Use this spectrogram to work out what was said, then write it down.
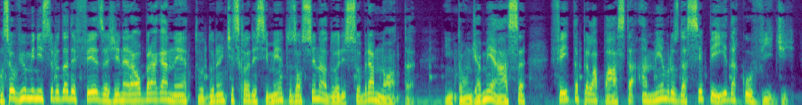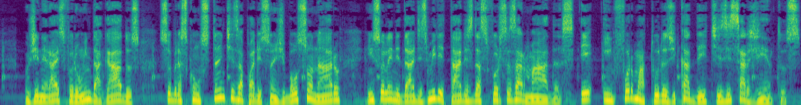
Você ouviu o ministro da Defesa, general Braga Neto, durante esclarecimentos aos senadores sobre a nota, em tom de ameaça, feita pela pasta a membros da CPI da Covid. Os generais foram indagados sobre as constantes aparições de Bolsonaro em solenidades militares das Forças Armadas e em formaturas de cadetes e sargentos.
